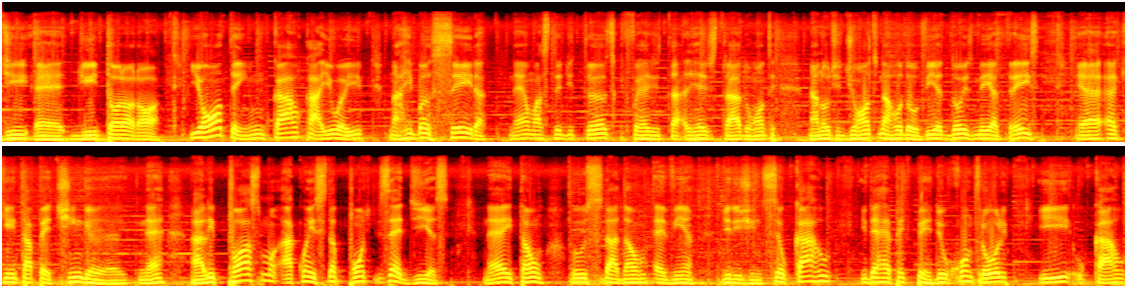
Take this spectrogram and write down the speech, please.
de, é, de Tororó. E ontem, um carro caiu aí na ribanceira, né? Um acidente de trânsito que foi registra- registrado ontem, na noite de ontem, na rodovia 263, é, aqui em Tapetinga, né? Ali próximo à conhecida Ponte de Zé Dias, né? Então, o cidadão é, vinha dirigindo seu carro e de repente perdeu o controle e o carro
